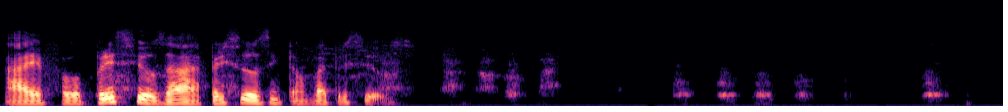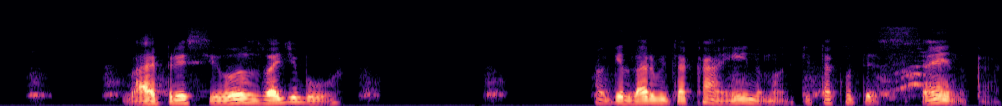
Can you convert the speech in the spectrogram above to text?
Aí falou, precioso. Ah, precioso então, vai precioso. Vai precioso, vai de boa. O Guilherme tá caindo, mano. O que tá acontecendo, cara?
